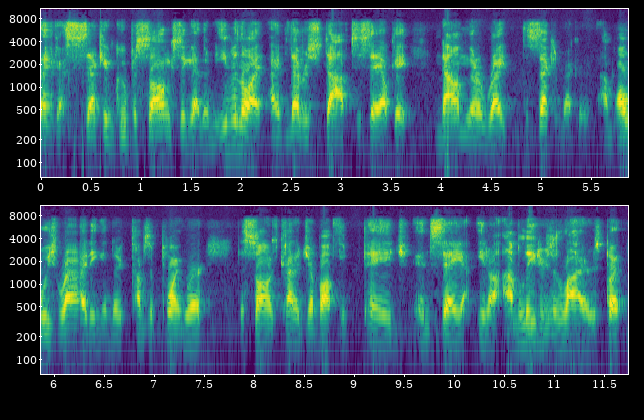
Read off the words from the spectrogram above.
like a second group of songs together. And even though I, I've never stopped to say, okay, now I'm going to write the second record. I'm always writing, and there comes a point where the songs kind of jump off the page and say, you know, I'm leaders and liars. But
